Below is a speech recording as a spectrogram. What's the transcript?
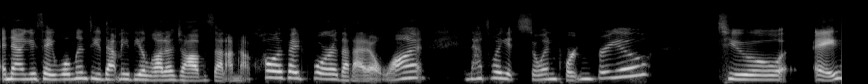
And now you say, well, Lindsay, that may be a lot of jobs that I'm not qualified for, that I don't want. And that's why it's so important for you to a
